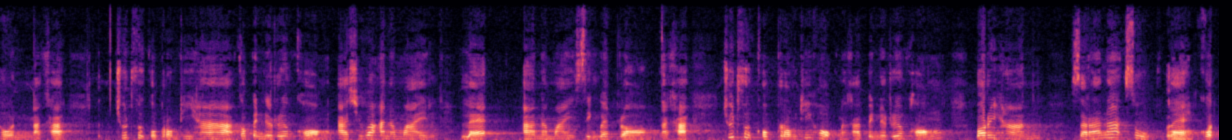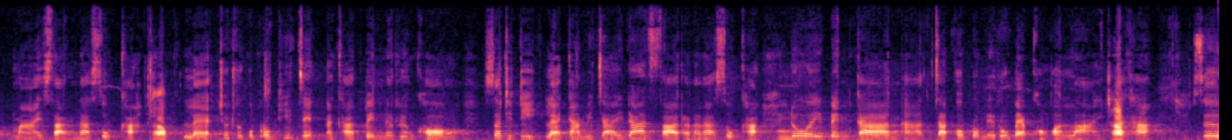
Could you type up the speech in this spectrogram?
ชนนะคะ ชุดฝึกอบรมที่ 5 ก็เป็นในเรื่องของอาชีวอนามัยและ อนามัยสิ่งแวดล้อมนะคะ ชุดฝึกอบรมที่ 6 นะคะ เป็นในเรื่องของบริหารสาธารณสุขและอืมกฎหมายสาธารณสุขค่ะ ครับ และชุดฝึกอบรมที่ 7 นะคะ เป็นในเรื่องของสถิติและการวิจัยด้านสาธารณสุขค่ะ อืมโดยเป็นการอ่าจัดอบรมในรูปแบบของออนไลน์ครับ นะคะ ซึ่ง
